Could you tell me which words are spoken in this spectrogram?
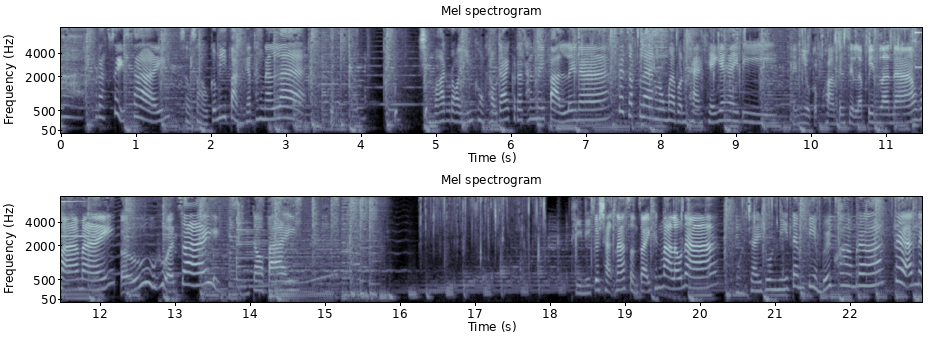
อ่ารักใสๆสาวๆ ก็มีปั่นกันทั้งนั้นแหละฉัน วาดรอยยิ้มของเขาได้กระทั่งในฝันเลยนะ แต่จะแปลงลงมาบนแพนเค้กยังไงดีขึ้นอยู่กับความเป็นศิลปินแล้วนะว่าไหม โอ้หัวใจ สีต่อไป ทีนี้ก็ชักน่าสนใจขึ้นมาแล้วนะ หัวใจดวงนี้เต็มเปี่ยมด้วยความรัก แต่อันไหน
